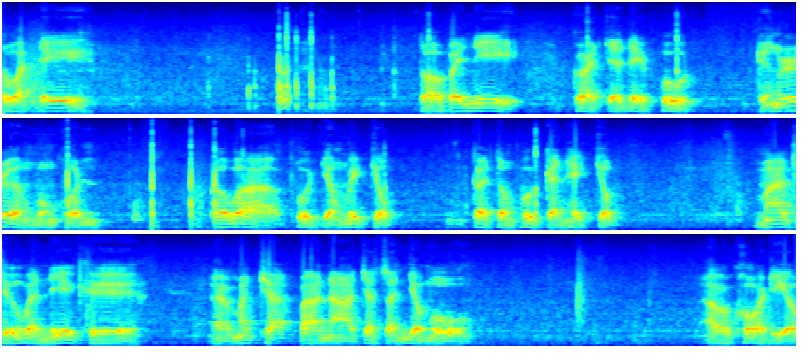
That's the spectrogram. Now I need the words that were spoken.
สวัสดี ต่อไปนี้ก็จะได้พูดถึงเรื่องมงคล เพราะว่าพูดยังไม่จบ ก็ต้องพูดกันให้จบ มาถึงวันนี้คืออมัชฌปานาจะสัญญโม เอาข้อเดียว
